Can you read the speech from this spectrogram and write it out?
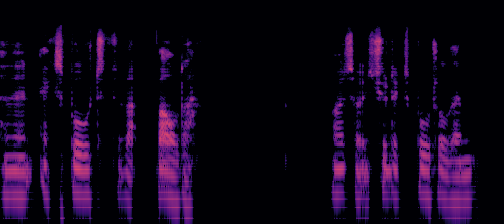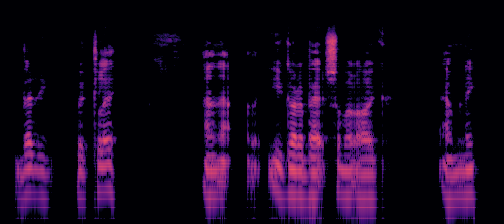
and then export to that folder. Right so it should export all them very quickly. And that you got about something like how many?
